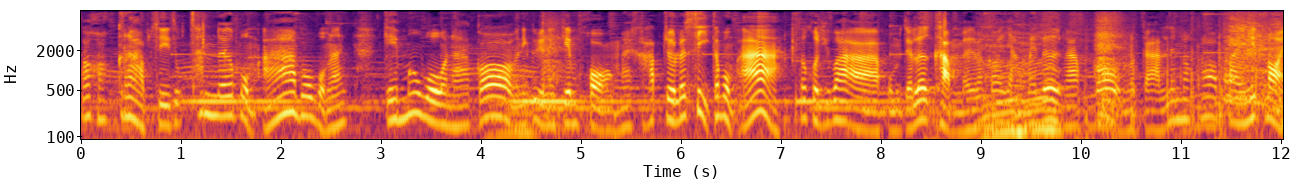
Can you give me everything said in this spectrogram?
ก็ขอกราบสีทุกท่านด้วยครับผมอ่าพราะผมนะเกมเมอร์โวนะก็วันนี้ก็อยู่ในเกมของนะครับโจลสี่ครับผมอ่าก็คนที่ว่าผมจะเลิกขำไปมันก็ยังไม่เลิกนะครับก็ผมทำการเล่นรอบๆไปนิดหน่อย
